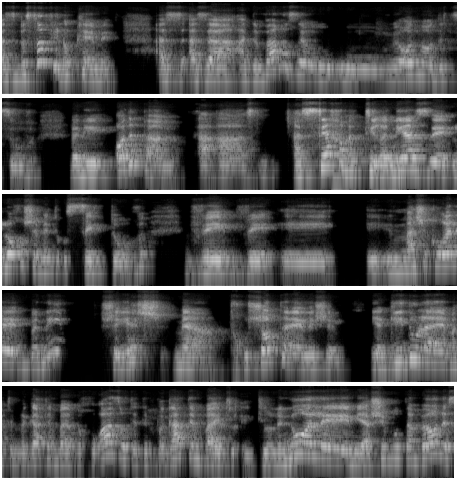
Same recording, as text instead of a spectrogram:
אז בסוף היא נוקמת. אז, אז הדבר הזה הוא, הוא מאוד מאוד עצוב, ואני עוד פעם, השיח המתירני הזה לא חושבת עושה טוב, ומה אה, שקורה לבנים, שיש מהתחושות האלה של יגידו להם, אתם נגעתם בבחורה הזאת, אתם פגעתם בה, התלוננו עליהם, יאשימו אותם באונס,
